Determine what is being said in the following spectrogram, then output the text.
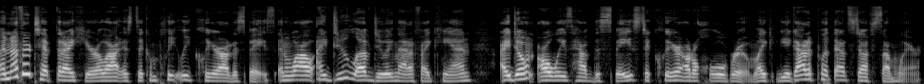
Another tip that I hear a lot is to completely clear out a space. And while I do love doing that if I can, I don't always have the space to clear out a whole room. Like you got to put that stuff somewhere.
